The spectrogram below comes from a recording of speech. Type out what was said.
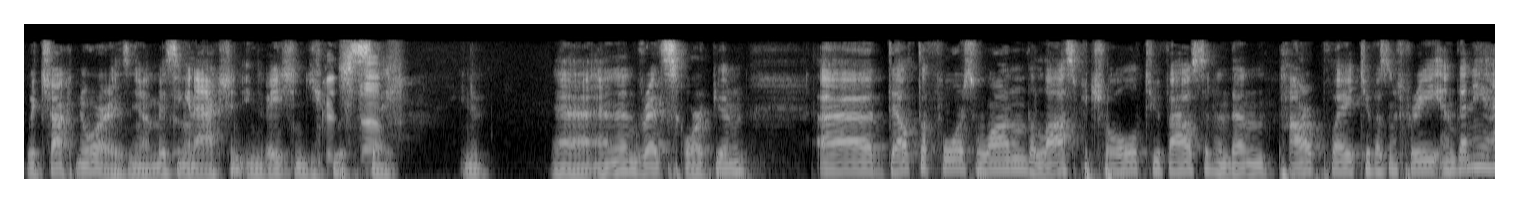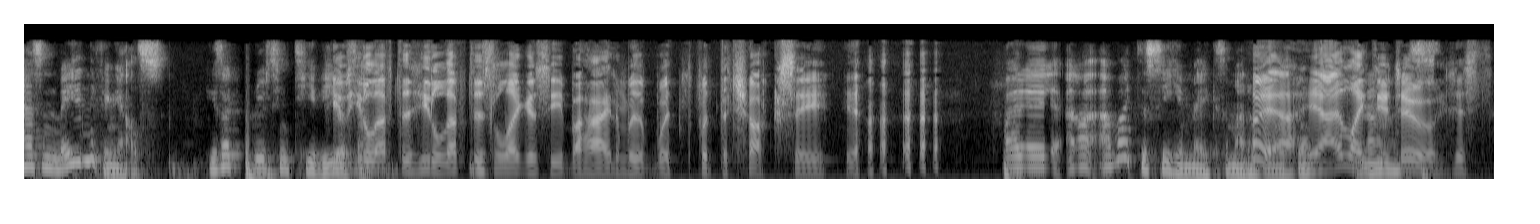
with Chuck Norris, you know, Missing in Action, Invasion Good USA. You know, yeah, and then Red Scorpion. Uh, Delta Force One, The Lost Patrol 2000, and then Power Play 2003, and then he hasn't made anything else. He's like producing TV. He, he left he left his legacy behind with with with the Chuck. See. Yeah. But uh, I, I'd like to see him make some other Oh yeah, yeah. I'd like you know, to too. Just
